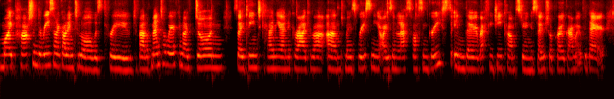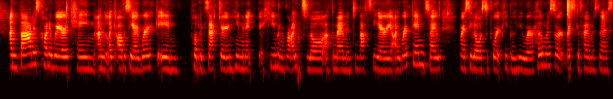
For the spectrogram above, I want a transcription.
my passion, the reason I got into law was through developmental work, and I've done so. I've been to Kenya, Nicaragua, and most recently, I was in Lesbos in Greece in the refugee camps doing a social program over there. And that is kind of where it came. And like, obviously, I work in public sector and human human rights law at the moment, and that's the area I work in. So Mercy Law support people who are homeless or at risk of homelessness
